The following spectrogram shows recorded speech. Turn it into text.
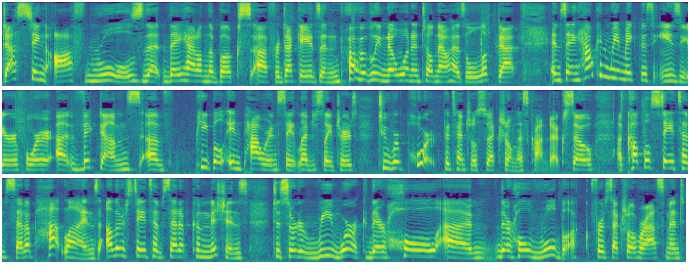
dusting off rules that they had on the books uh, for decades and probably no one until now has looked at and saying, how can we make this easier for uh, victims of people in power in state legislatures to report potential sexual misconduct. So a couple states have set up hotlines. Other states have set up commissions to sort of rework their whole um, their whole rule book for sexual harassment.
